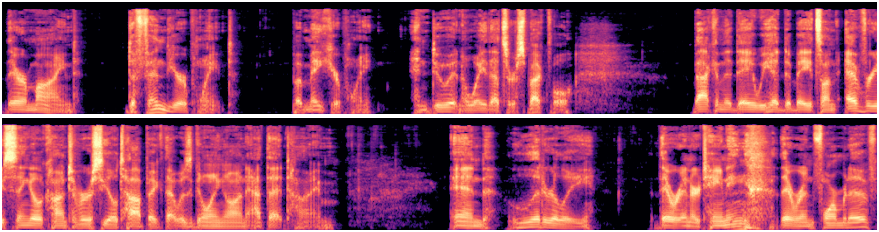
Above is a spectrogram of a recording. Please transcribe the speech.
their mind. Defend your point, but make your point and do it in a way that's respectful. Back in the day, we had debates on every single controversial topic that was going on at that time. And literally, they were entertaining, they were informative,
